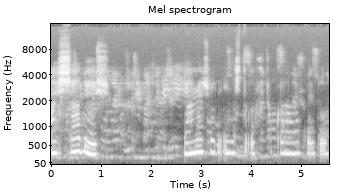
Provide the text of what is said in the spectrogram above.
Aşağı düş. Ya hemen şöyle in işte. Of çok karanlık oldu.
